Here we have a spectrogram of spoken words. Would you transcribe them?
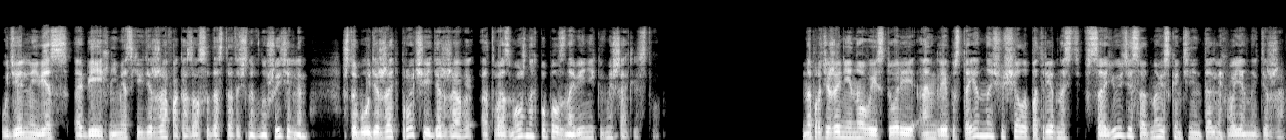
удельный вес обеих немецких держав оказался достаточно внушительным, чтобы удержать прочие державы от возможных поползновений к вмешательству. На протяжении новой истории Англия постоянно ощущала потребность в союзе с одной из континентальных военных держав.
